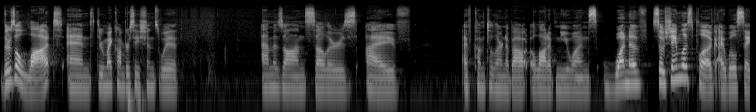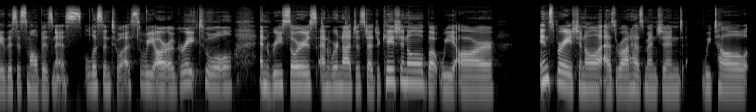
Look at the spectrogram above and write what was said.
there's a lot, and through my conversations with Amazon sellers, I've I've come to learn about a lot of new ones. One of, so shameless plug, I will say this is small business. Listen to us. We are a great tool and resource, and we're not just educational, but we are inspirational. As Rod has mentioned, we tell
